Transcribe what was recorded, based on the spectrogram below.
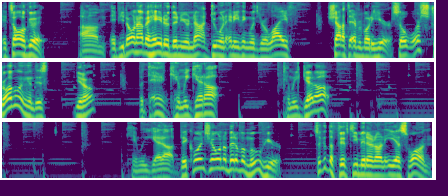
It's all good. Um, if you don't have a hater, then you're not doing anything with your life. Shout out to everybody here. So we're struggling in this, you know, but then can we get up? Can we get up? Can we get up? Bitcoin showing a bit of a move here. Let's look at the 15 minute on ES1.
